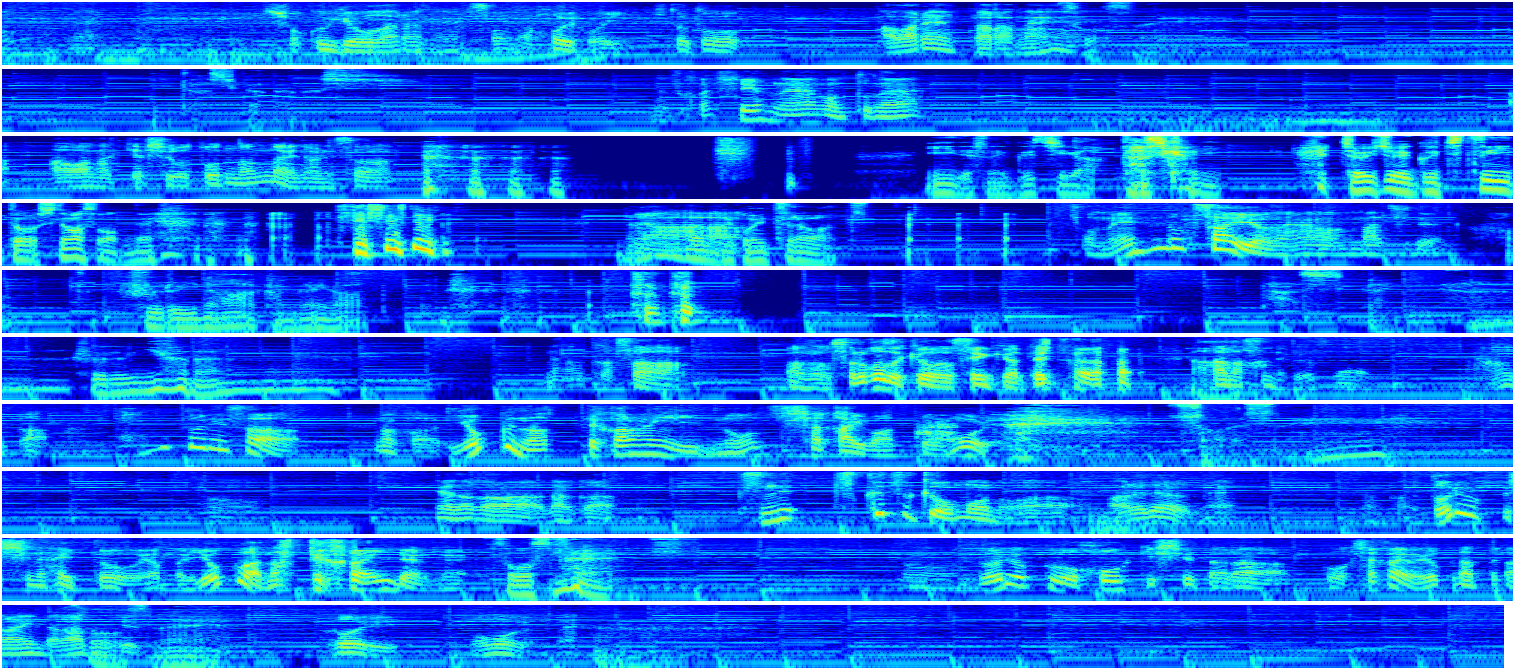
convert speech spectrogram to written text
職業柄ね、そんなホイホイ人と会われんからね。そうですね。しいよね、ほんとね。あ会わなきゃ仕事になんないのにさ。いいですね、愚痴が。確かに。ちょいちょい愚痴ツイートしてますもんね。いやーなんだこいつらは。つってそう、めんどくさいよね、マジで。本当に古いな考えが。つって 確かにな古いよななんかさ、あの、それこそ今日選挙やってたらあー話すんだけどさ、なんか、本当にさ、なんか、良くなってからいの？社会はって思うよね。そうですね。うんいや、だから、なんか、つね、つくづく思うのは、あれだよね。なんか、努力しないと、やっぱり良くはなってかないんだよね。そうですね。うん、努力を放棄してたら、こう、社会は良くなってかないんだなって、すそうですね。ごい思うよね。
